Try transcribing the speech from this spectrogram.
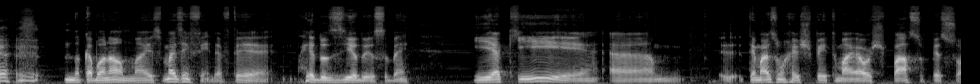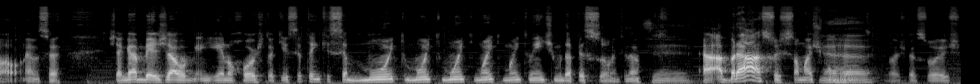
não acabou não, mas, mas enfim, deve ter reduzido isso bem. E aqui um, tem mais um respeito maior ao espaço pessoal, né? Você chegar a beijar alguém no rosto aqui, você tem que ser muito, muito, muito, muito, muito íntimo da pessoa, entendeu? Sim. Abraços são mais comuns. Uhum. As pessoas,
